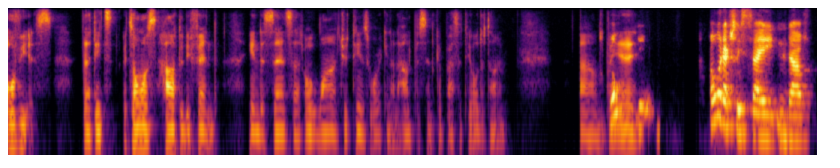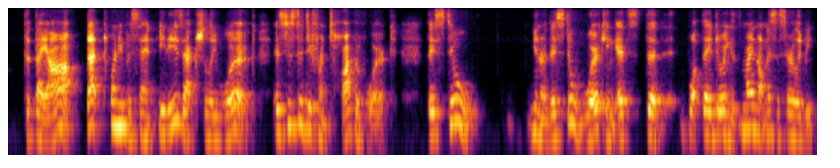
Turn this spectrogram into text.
obvious that it's it's almost hard to defend in the sense that oh why aren't your teams working at 100% capacity all the time? Um, but Well, yeah, I would actually say, Nadav, that they are. That 20%, it is actually work. It's just a different type of work. They're still, you know, they're still working. It's that what they're doing, it may not necessarily be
